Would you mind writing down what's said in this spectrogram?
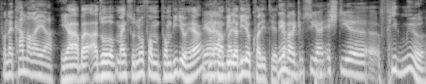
von der Kamera ja. Ja, aber also meinst du nur vom, vom Video her? Ja, von weil der Videoqualität. Nee, ja. aber da gibst du ja echt dir äh, viel Mühe.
